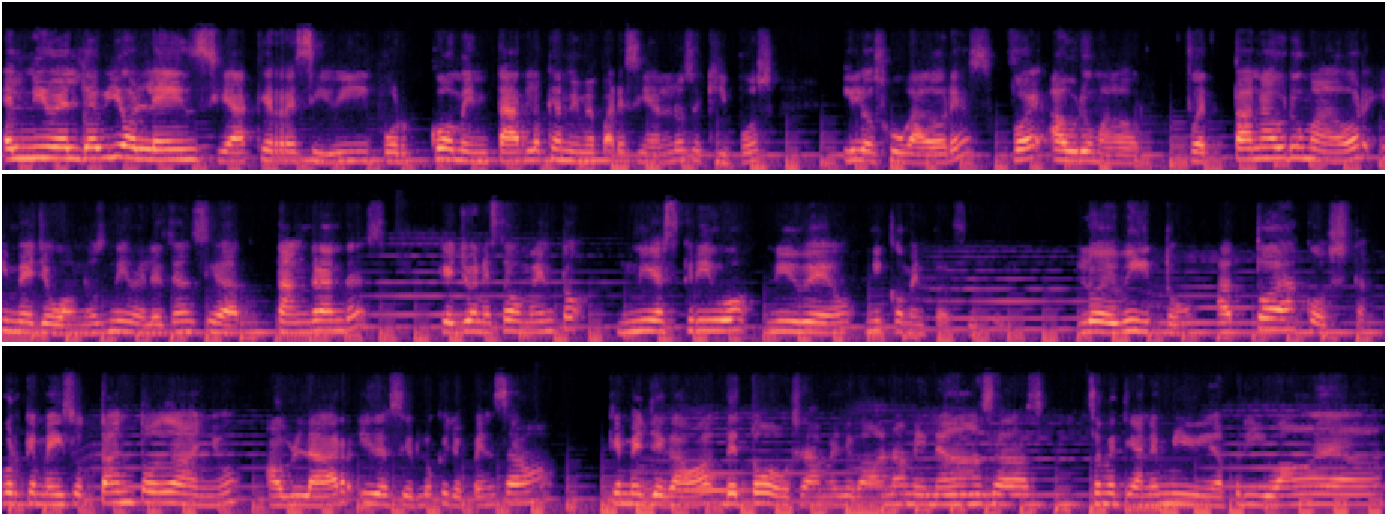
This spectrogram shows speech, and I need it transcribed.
El nivel de violencia que recibí por comentar lo que a mí me parecían los equipos y los jugadores fue abrumador. Fue tan abrumador y me llevó a unos niveles de ansiedad tan grandes que yo en este momento ni escribo, ni veo, ni comento el fútbol. Lo evito a toda costa porque me hizo tanto daño hablar y decir lo que yo pensaba que me llegaba de todo, o sea, me llegaban amenazas, se metían en mi vida privada,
